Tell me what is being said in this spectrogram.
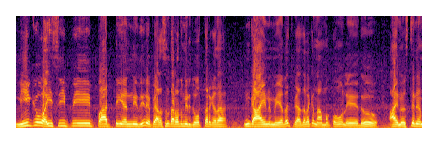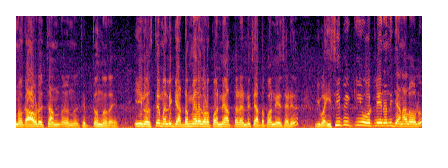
మీకు వైసీపీ పార్టీ అనేది రేపు వెలసిన తర్వాత మీరు చూస్తారు కదా. ఇంకా ఆయన మీద ప్రజలకి నమ్మకం లేదు. ఆయన వస్తే నిన్న ఒక ఆవిడ వచ్చి అంద చెప్తున్నది. ఈయన వస్తే మళ్ళీ గడ్డం మీద కూడా పన్ను వేస్తాడండి చెత్త పన్ను వేసాడు ఈ వైసీపీకి ఓట్లేనందుకు జనాల వాళ్ళు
